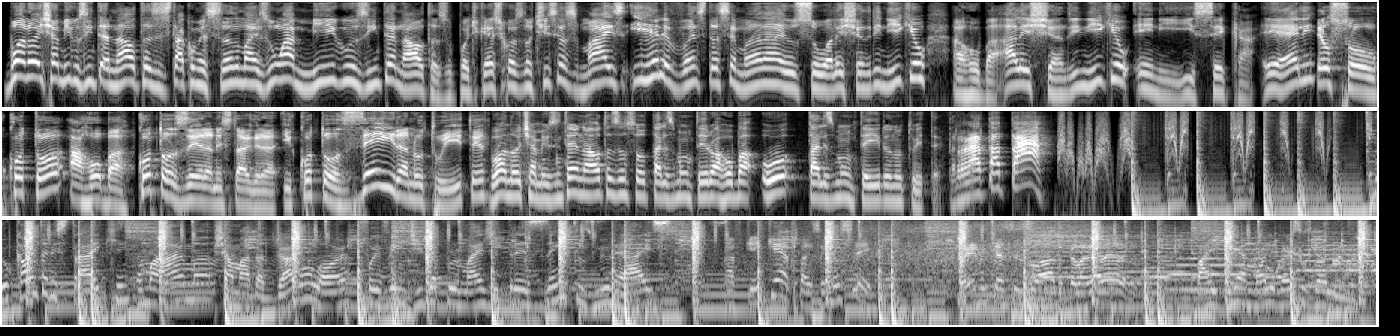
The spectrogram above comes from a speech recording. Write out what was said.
Boa noite, amigos internautas. Está começando mais um Amigos Internautas, o podcast com as notícias mais irrelevantes da semana. Eu sou Alexandre Níquel, arroba Alexandre Níquel, N-I-C-K-E-L. Eu sou o Cotô, arroba Cotoseira no Instagram e Cotoseira no Twitter. Boa noite, amigos internautas. Eu sou o Thales Monteiro, arroba o Thales Monteiro no Twitter. Ratatá! No Counter-Strike, uma arma chamada Dragon Lore foi vendida por mais de 300 mil reais. Mas fiquei quieto, parece que eu sei. Quem não quer ser zoado pela galera? Barriguinha mole versus dolinho.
